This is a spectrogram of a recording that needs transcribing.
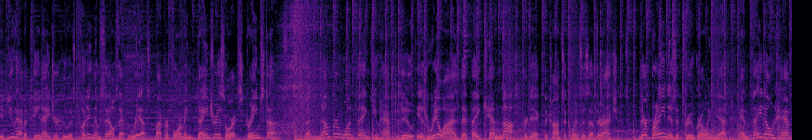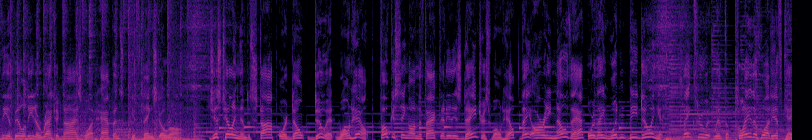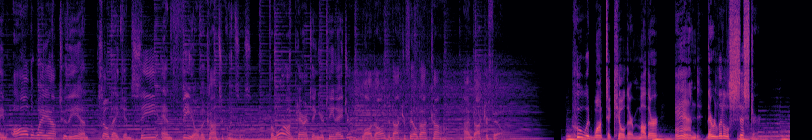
If you have a teenager who is putting themselves at risk by performing dangerous or extreme stunts, the number one thing you have to do is realize that they cannot predict the consequences of their actions. Their brain isn't through growing yet, and they don't have the ability to recognize what happens if things go wrong. Just telling them to stop or don't do it won't help. Focusing on the fact that it is dangerous won't help. They already know that or they wouldn't be doing it. Think through it with them. Play the what if game all the way out to the end so they can see and feel the consequences. For more on parenting your teenager, log on to drphil.com. I'm Dr. Phil. Who would want to kill their mother and their little sister?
